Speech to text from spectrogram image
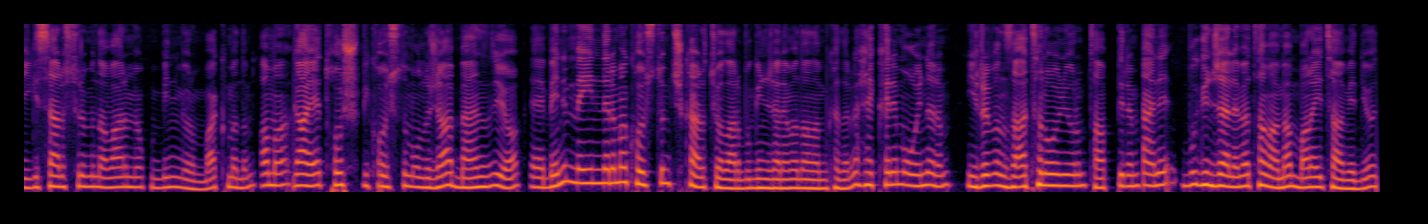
Bilgisayar sürümü de var mı yok mu bilmiyorum bakmadım. Ama gayet hoş bir kostüm olacağı benziyor. Ee, benim mainlerime kostüm çıkartıyorlar bu güncellemede anladığım kadarıyla. Hekarim'i oynarım. Riven zaten oynuyorum top 1'im. Yani bu güncelleme tamamen bana hitap ediyor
